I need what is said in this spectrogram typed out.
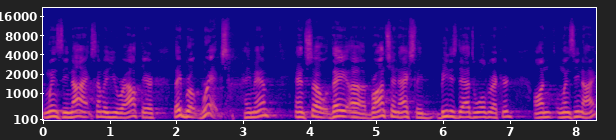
Wednesday night, some of you were out there. They broke bricks. Amen. And so they uh, Bronson actually beat his dad's world record on Wednesday night,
